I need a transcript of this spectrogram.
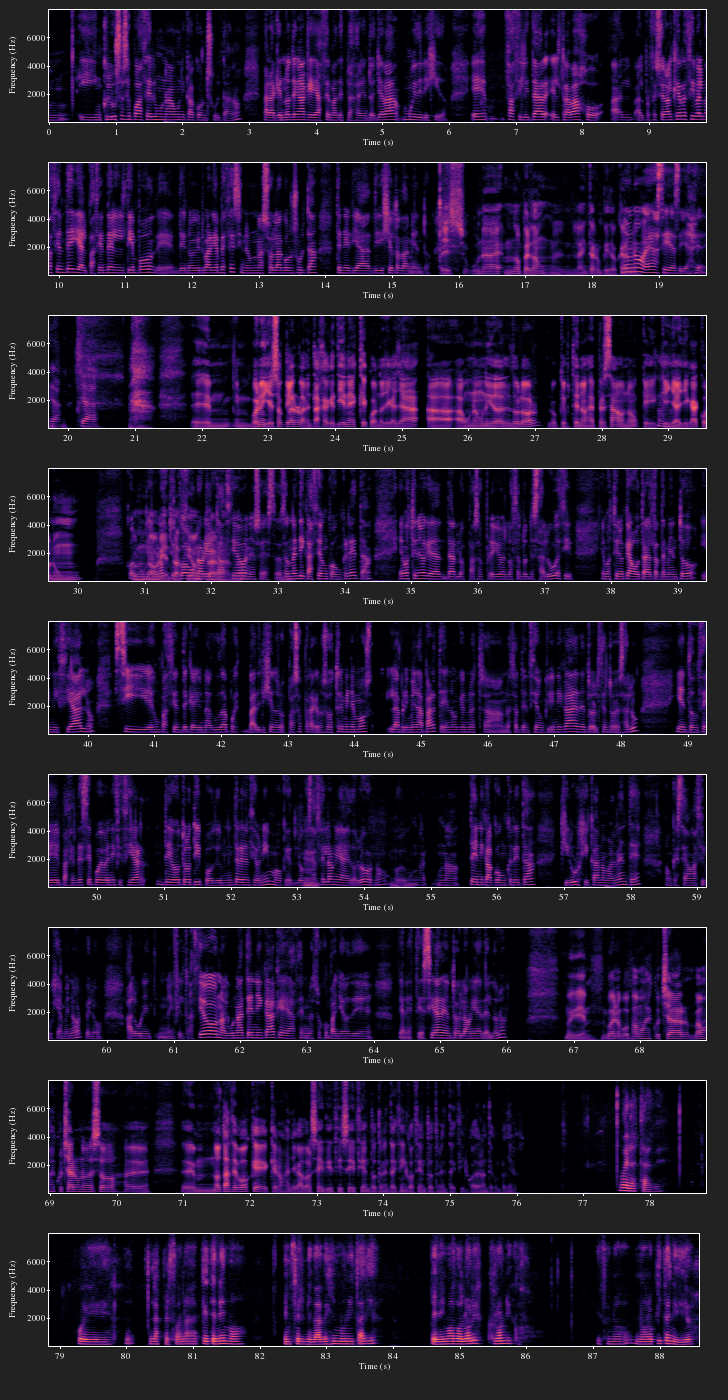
y, y incluso se puede hacer una única consulta, ¿no? Para que no tenga que hacer más desplazamientos. Ya va muy dirigido. Es facilitar el trabajo al, al profesional que reciba el paciente y al paciente en el tiempo de, de, no ir varias veces, sino en una sola consulta tener ya dirigido el tratamiento. Es una... No, perdón, la he interrumpido, Carmen. No, no, es así, así, ya, ya, ya. Eh, bueno, y eso, claro, la ventaja que tiene es que cuando llega ya a, a una unidad del dolor, lo que usted nos ha expresado, ¿no? Que, uh -huh. que ya llega con un con, con un una orientación, una orientación, clara, ¿no? eso es, es una indicación concreta. Hemos tenido que dar los pasos previos en los centros de salud, es decir, hemos tenido que agotar el tratamiento inicial, ¿no? Si es un paciente que hay una duda, pues va dirigiendo los pasos para que nosotros terminemos la primera parte, ¿no? Que es nuestra nuestra atención clínica dentro del centro de salud y entonces el paciente se puede beneficiar de otro tipo, de un intervencionismo, que es lo que uh -huh. se hace en la unidad de dolor, ¿no? Uh -huh. pues una, una, técnica concreta quirúrgica normalmente, aunque sea una cirugía menor, pero alguna una infiltración, alguna técnica que hacen nuestros compañeros de, de anestesia dentro de la unidad del dolor. Muy bien. Bueno, pues vamos a escuchar, vamos a escuchar uno de esos eh, eh, notas de voz que, que nos han llegado al 616 135 135. Adelante, compañeros. Buenas tardes pues las personas que tenemos enfermedades inmunitarias tenemos dolores crónicos. Eso no, no, lo quita ni Dios.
